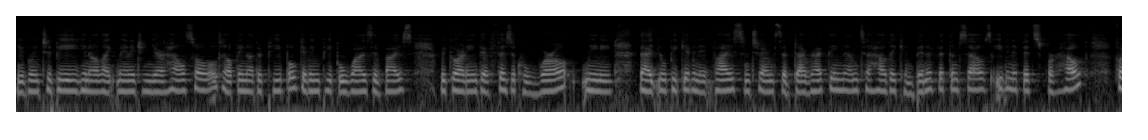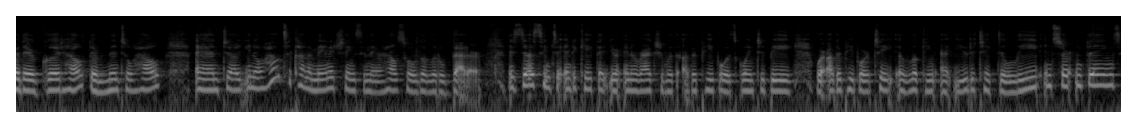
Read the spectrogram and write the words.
You're going to be, you know, like managing your household, helping other people, giving people wise advice regarding their physical world, meaning that you'll be giving advice in terms of directing them to how they can benefit themselves, even if it's for health, for their good health, their mental health, and, uh, you know, how to kind of manage things in their household a little better. It does seem to indicate that your interaction with other people is going to be where other people are taking looking at you to take the lead in certain things.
